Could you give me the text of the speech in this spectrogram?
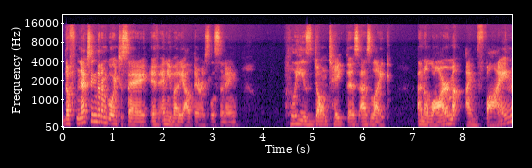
the next thing that I'm going to say, if anybody out there is listening, please don't take this as like an alarm. I'm fine.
